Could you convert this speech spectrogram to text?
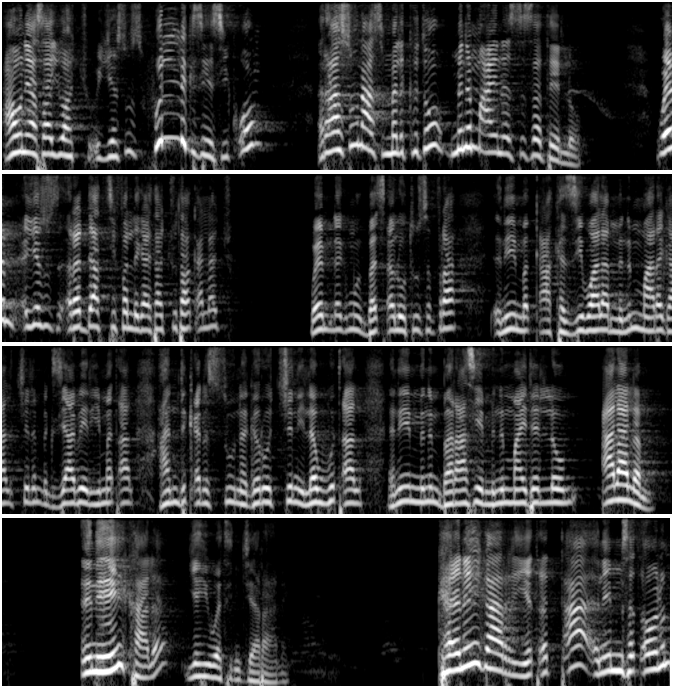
አሁን ያሳያችሁ ኢየሱስ ሁል ጊዜ ሲቆም ራሱን አስመልክቶ ምንም አይነት ስህተት የለውም። ወይም ኢየሱስ ረዳት ሲፈልግ አይታችሁ ታውቃላችሁ? ወይም ደግሞ በጸሎቱ ስፍራ እኔ በቃ ከዚህ በኋላ ምንም ማድረግ አልችልም፣ እግዚአብሔር ይመጣል፣ አንድ ቀን እሱ ነገሮችን ይለውጣል፣ እኔ ምንም በራሴ ምንም አይደለውም አላለም። እኔ ካለ የህይወት እንጀራ ነኝ። ከእኔ ጋር የጠጣ እኔ የምሰጠውንም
